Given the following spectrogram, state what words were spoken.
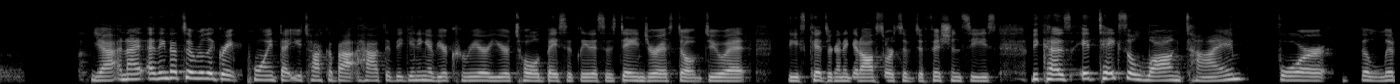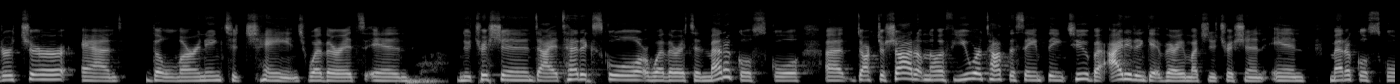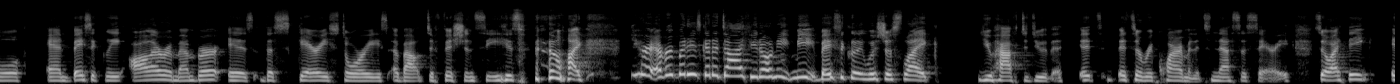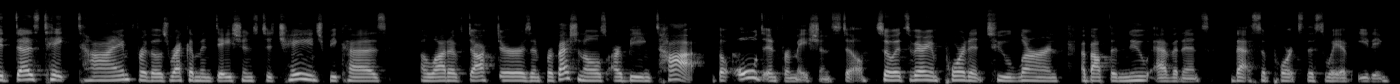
Yeah, and I, I think that's a really great point that you talk about how at the beginning of your career you're told basically this is dangerous, don't do it. These kids are going to get all sorts of deficiencies because it takes a long time for the literature and the learning to change, whether it's in nutrition, dietetic school, or whether it's in medical school. Uh, Dr. Shah, I don't know if you were taught the same thing too, but I didn't get very much nutrition in medical school. And basically, all I remember is the scary stories about deficiencies. like, you're everybody's gonna die if you don't eat meat. Basically, it was just like you have to do this. It's it's a requirement. It's necessary. So I think it does take time for those recommendations to change because a lot of doctors and professionals are being taught the old information still. So it's very important to learn about the new evidence that supports this way of eating.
